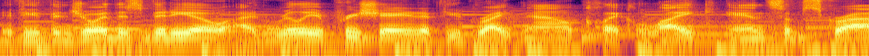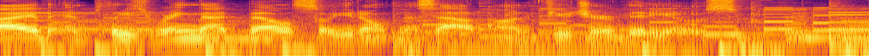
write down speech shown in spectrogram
If you've enjoyed this video, I'd really appreciate it if you'd right now click like and subscribe, and please ring that bell so you don't miss out on future videos.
